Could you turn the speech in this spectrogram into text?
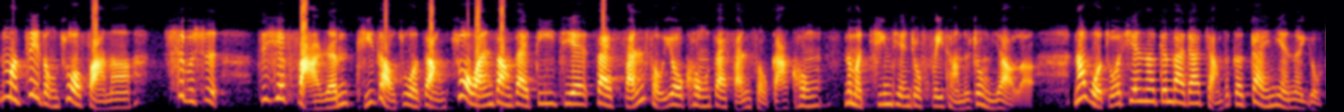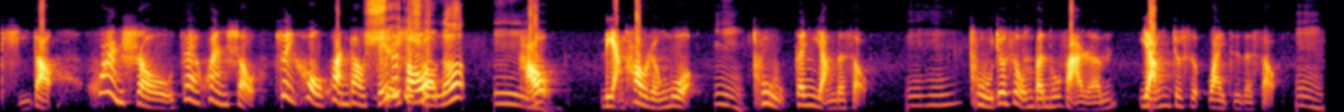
那么这种做法呢，是不是？这些法人提早做账，做完账再低阶，再反手又空，再反手嘎空，那么今天就非常的重要了。那我昨天呢跟大家讲这个概念呢，有提到换手再换手，最后换到谁的谁的手呢？嗯，好，两号人物，嗯。土跟羊的手，嗯哼。土就是我们本土法人，羊就是外资的手。嗯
